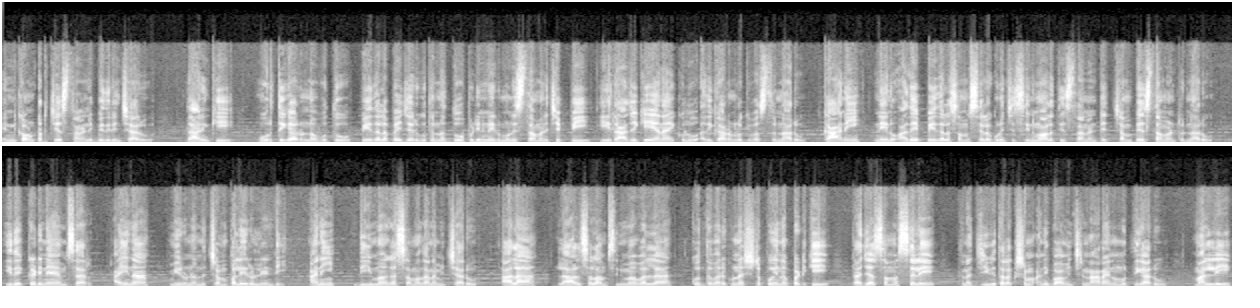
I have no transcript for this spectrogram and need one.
ఎన్కౌంటర్ చేస్తానని బెదిరించారు. దానికి మూర్తి గారు నవ్వుతూ పేదలపై జరుగుతున్న దోపిడీని నిర్మూలిస్తామని చెప్పి ఈ రాజకీయ నాయకులు అధికారంలోకి వస్తున్నారు. కానీ నేను అదే పేదల సమస్యల గురించి సినిమాలు తీస్తానంటే చంపేస్తామంటున్నారు. ఇదెక్కడి న్యాయం సార్? అయినా మీరు నన్ను చంపలేరులేండి అని ధీమాగా సమాధానమిచ్చారు. అలా లాల్ సలాం సినిమా వల్ల కొంతవరకు నష్టపోయినప్పటికీ ప్రజా సమస్యలే తన జీవిత లక్ష్యం అని భావించిన నారాయణమూర్తి గారు మళ్ళీ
